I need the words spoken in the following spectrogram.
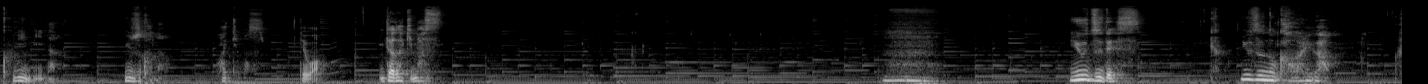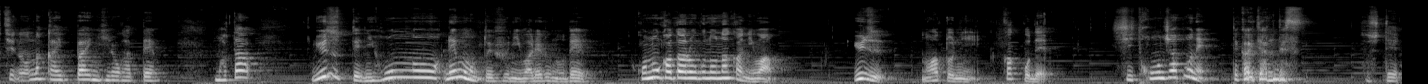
クリーミーな柚子かな入ってます。では、いただきます。うん。柚子です。柚子の香りが口の中いっぱいに広がって、また、柚子って日本のレモンというふうに言われるので、このカタログの中には、柚子の後に、カッコで、シトンジャポネって書いてあるんです。そして、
